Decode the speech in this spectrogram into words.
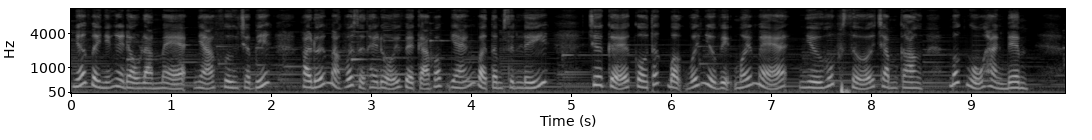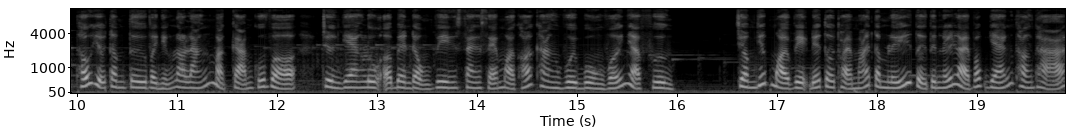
Nhớ về những ngày đầu làm mẹ, Nhã Phương cho biết phải đối mặt với sự thay đổi về cả vóc dáng và tâm sinh lý. Chưa kể cô tất bật với nhiều việc mới mẻ như hút sữa, chăm con, mất ngủ hàng đêm. Thấu hiểu tâm tư và những lo lắng mặc cảm của vợ, Trường Giang luôn ở bên động viên san sẻ mọi khó khăn vui buồn với Nhã Phương. Chồng giúp mọi việc để tôi thoải mái tâm lý, tự tin lấy lại vóc dáng thon thả.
